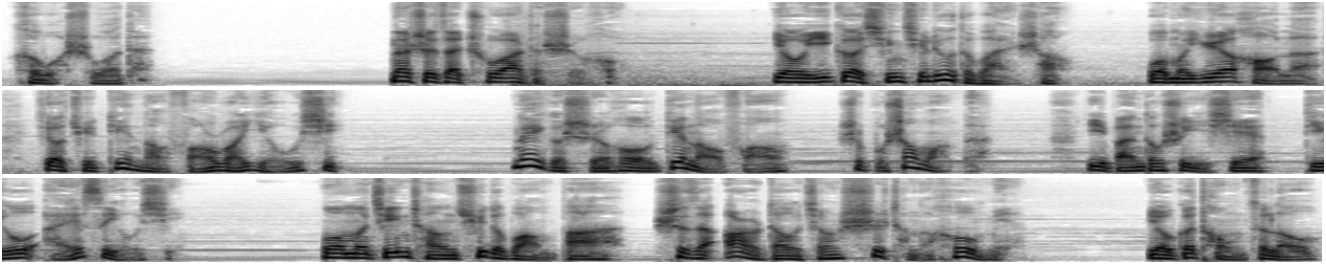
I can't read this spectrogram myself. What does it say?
和我说的。那是在初二的时候，有一个星期六的晚上，我们约好了要去电脑房玩游戏。那个时候电脑房是不上网的，一般都是一些 DOS 游戏。我们经常去的网吧是在二道江市场的后面，有个筒子楼，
